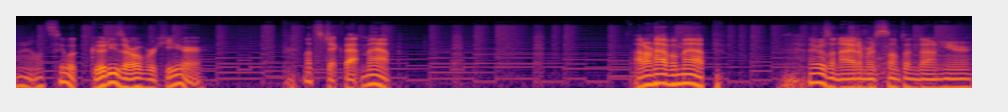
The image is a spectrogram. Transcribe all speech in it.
Alright, let's see what goodies are over here. Let's check that map. I don't have a map. There was an item or something down here.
